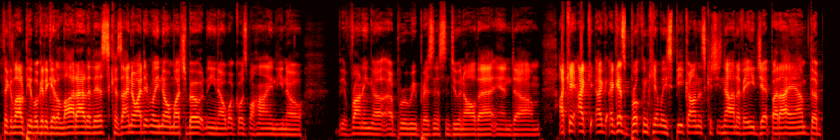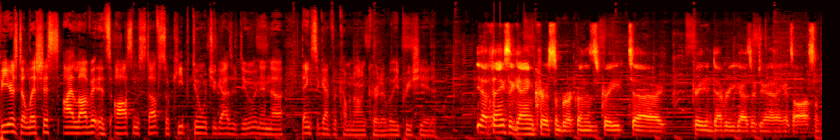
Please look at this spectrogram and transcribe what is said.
I think a lot of people are going to get a lot out of this because I know I didn't really know much about you know what goes behind you know running a, a, brewery business and doing all that. And um, I can't. I, I, guess Brooklyn can't really speak on this because she's not of age yet, but I am. The beer's delicious. I love it. It's awesome stuff. So keep doing what you guys are doing. And uh, thanks again for coming on, Kurt. I really appreciate it. Yeah, thanks again, Chris and Brooklyn. This is great. Uh, great endeavor you guys are doing. I think it's awesome.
